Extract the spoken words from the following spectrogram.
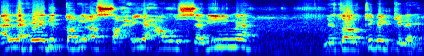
قال لك هي دي الطريقة الصحيحة والسليمة لترطيب الكلاب.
